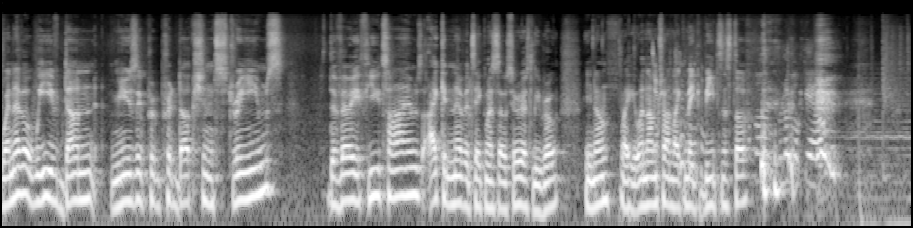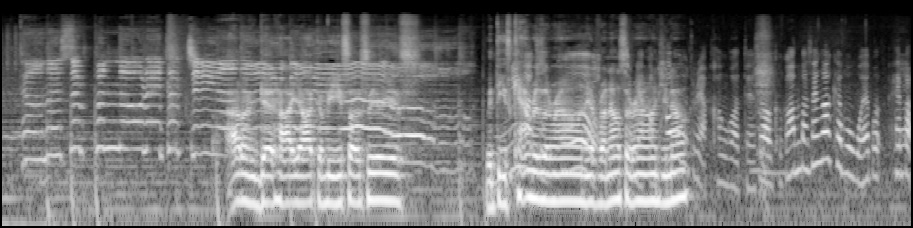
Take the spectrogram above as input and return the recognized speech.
whenever we've done music pr- production streams, the very few times, I can never take myself seriously, bro. You know? Like, when I'm trying to, like, make beats and stuff. 한번 불러볼게요. I don't get how y'all can be so serious with these cameras around, everyone else around, you know? 좀 약한 것 같아서 그거 한번 생각해보고 해보, 해봐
